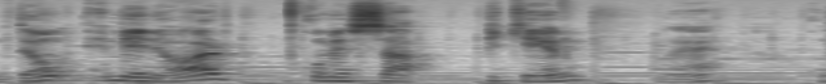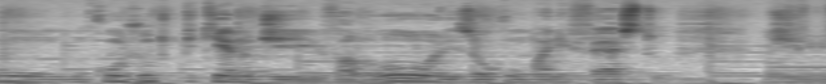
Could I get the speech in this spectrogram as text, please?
Então é melhor começar pequeno, né? com um conjunto pequeno de valores ou com um manifesto de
